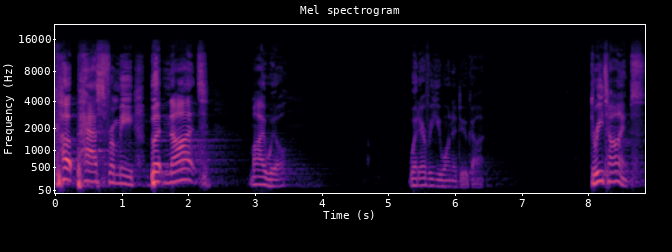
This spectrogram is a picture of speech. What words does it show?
cup pass from me, but not my will. Whatever you want to do, God. Three times,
